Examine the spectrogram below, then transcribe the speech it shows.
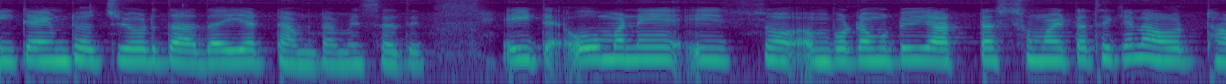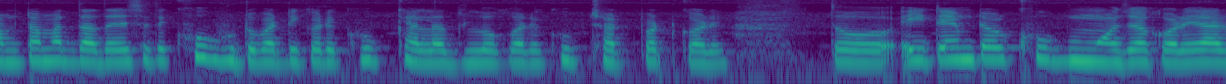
এই টাইমটা হচ্ছে ওর দাদাই আর টামটামের সাথে। এইটা, ও মানে এই মোটামুটি ওই আটটার সময়টা থেকে না, ওর ঠামটামার দাদাইয়ের সাথে খুব হুটোপাটি করে, খুব খেলাধুলো করে, খুব ছটপট করে। তো এই টাইমটা ওর খুব মজা করে। আর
